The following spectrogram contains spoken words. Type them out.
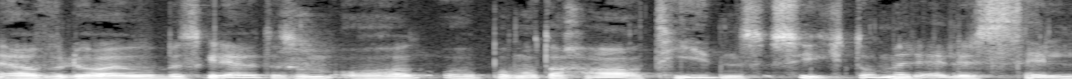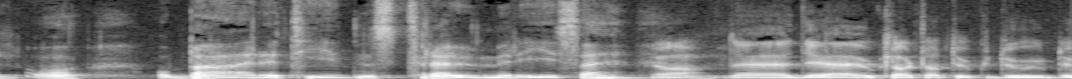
ja, for du har jo beskrevet det som å, å på en måte ha tidens sykdommer, eller selv å, å bære tidens traumer i seg. Ja, det, det er jo klart at du, du, du,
